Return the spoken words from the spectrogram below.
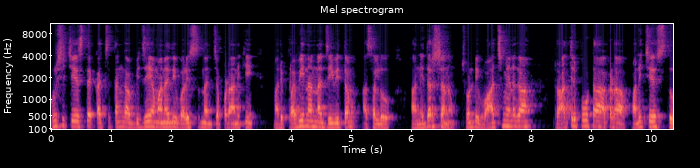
కృషి చేస్తే ఖచ్చితంగా విజయం అనేది వరిస్తుందని చెప్పడానికి మరి ప్రవీణ్ అన్న జీవితం అసలు ఆ నిదర్శనం. చూడండి వాచ్మెన్గా రాత్రిపూట అక్కడ పనిచేస్తూ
